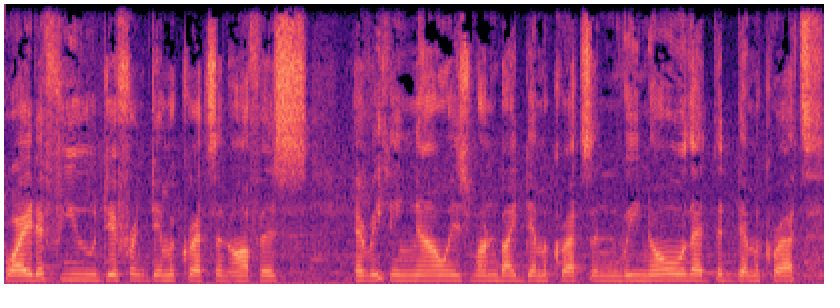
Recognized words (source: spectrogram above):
quite a few different Democrats in office Everything now is run by Democrats, and we know that the Democrats,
